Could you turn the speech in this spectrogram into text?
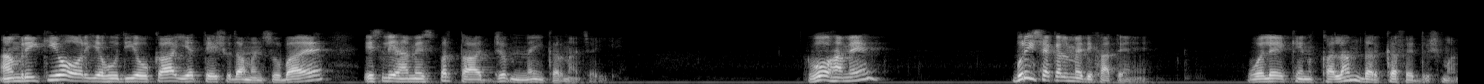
امریکیوں اور یہودیوں کا یہ طے شدہ منصوبہ ہے، اس لیے ہمیں اس پر تعجب نہیں کرنا چاہیے۔ وہ ہمیں بری شکل میں دکھاتے ہیں۔ وہ لیکن قلم در کف دشمن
